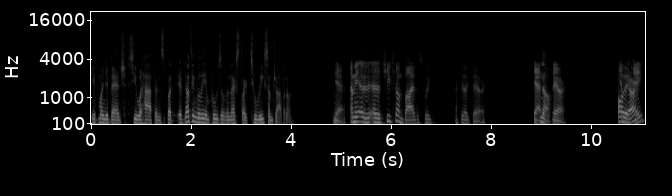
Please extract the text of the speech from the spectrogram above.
Keep him on your bench, see what happens. But if nothing really improves over the next like two weeks, I'm dropping him. Yeah. I mean, are the Chiefs on bye this week? I feel like they are. Yes, No. they are. Oh, Yeah, they are? eight?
